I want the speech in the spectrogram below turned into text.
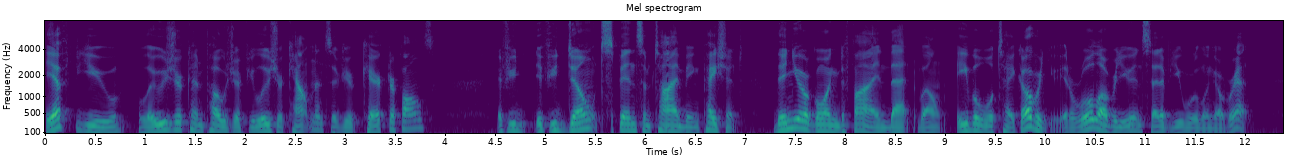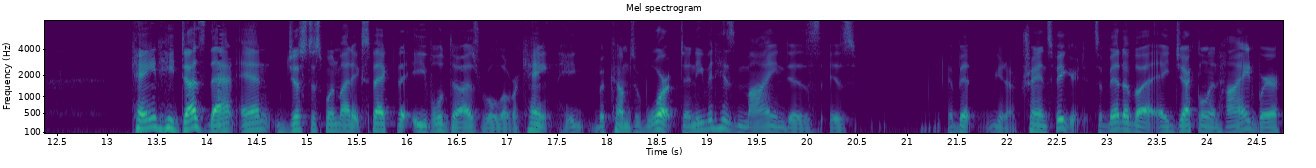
If you lose your composure, if you lose your countenance, if your character falls, if you if you don't spend some time being patient, then you are going to find that, well, evil will take over you. It'll rule over you instead of you ruling over it. Cain, he does that, and just as one might expect, the evil does rule over Cain. He becomes warped, and even his mind is is a bit, you know, transfigured. It's a bit of a, a Jekyll and Hyde where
